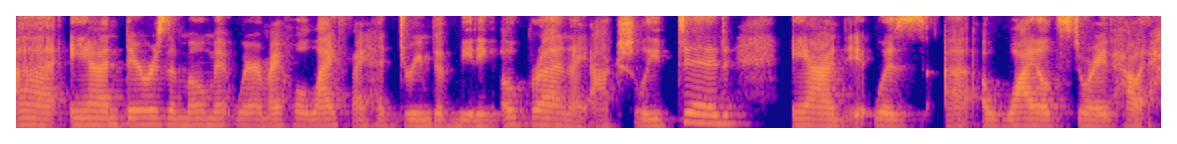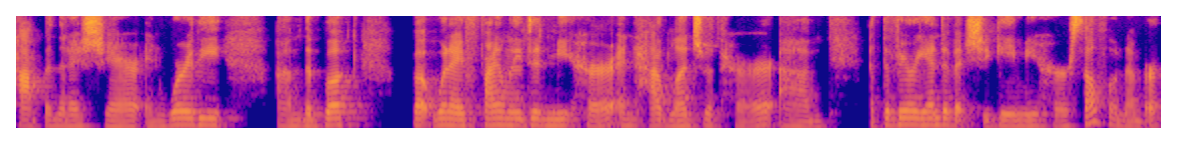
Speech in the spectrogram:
Uh, and there was a moment where my whole life I had dreamed of meeting Oprah, and I actually did. And it was uh, a wild story of how it happened that I share in Worthy, um, the book. But when I finally did meet her and had lunch with her, um, at the very end of it, she gave me her cell phone number.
